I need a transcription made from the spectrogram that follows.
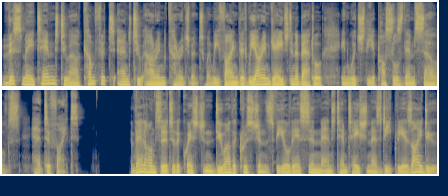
this may tend to our comfort and to our encouragement when we find that we are engaged in a battle in which the apostles themselves had to fight. That answer to the question, do other Christians feel their sin and temptation as deeply as I do,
